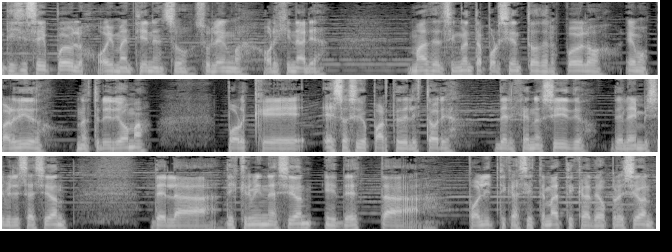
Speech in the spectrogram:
16 pueblos hoy mantienen su, su lengua originaria. Más del 50% de los pueblos hemos perdido nuestro idioma porque eso ha sido parte de la historia del genocidio, de la invisibilización, de la discriminación y de esta política sistemática de opresión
